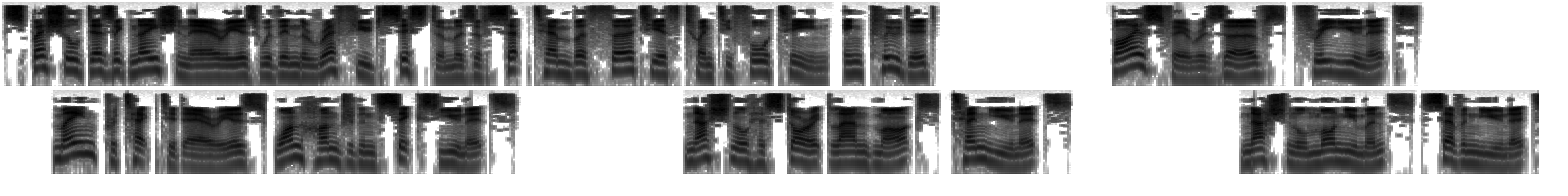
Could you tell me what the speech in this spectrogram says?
Special designation areas within the refuge system as of September 30, 2014, included Biosphere reserves 3 units Marine protected areas 106 units National Historic Landmarks 10 units National Monuments 7 units.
